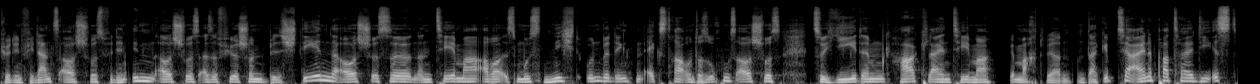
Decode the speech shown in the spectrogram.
für den Finanzausschuss, für den Innenausschuss, also für schon bestehende Ausschüsse ein Thema, aber es muss nicht unbedingt ein extra Untersuchungsausschuss zu jedem haarkleinen Thema gemacht werden. Und da gibt es ja eine Partei, die ist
